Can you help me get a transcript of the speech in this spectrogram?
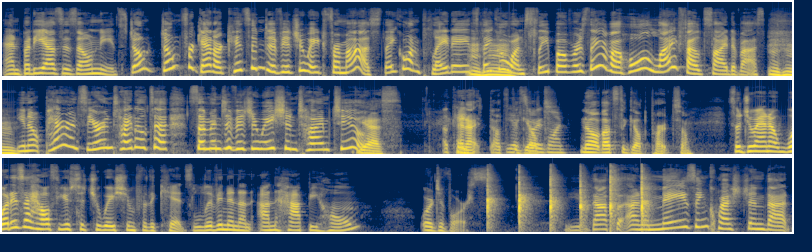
and but he has his own needs. Don't don't forget, our kids individuate from us. They go on play dates, they Mm-hmm. go on sleepovers. They have a whole life outside of us. Mm-hmm. You know, parents, you're entitled to some individuation time too. Yes. Okay. And I, that's yeah, the guilt. go on. No, that's the guilt part. So So, Joanna, what is a healthier situation for the kids? Living in an unhappy home or divorce? That's an amazing question that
